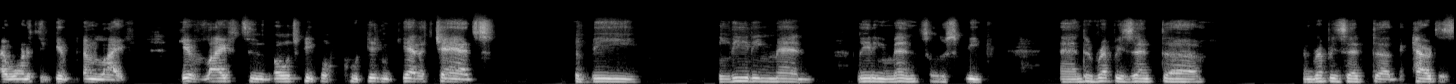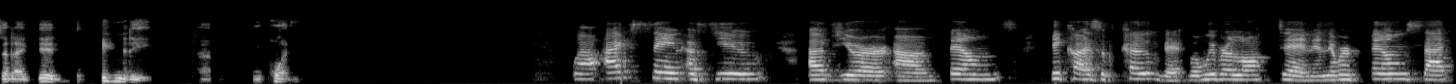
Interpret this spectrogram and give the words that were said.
I wanted to give them life, give life to those people who didn't get a chance to be leading men, leading men, so to speak, and to represent uh, and represent uh, the characters that I did with dignity, uh, important. Well, I've seen a few of your um, films because of COVID when we were locked in, and there were films that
